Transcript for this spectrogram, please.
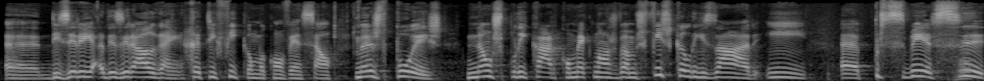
Uh, dizer, dizer a alguém ratifica uma convenção, mas depois não explicar como é que nós vamos fiscalizar e perceber se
